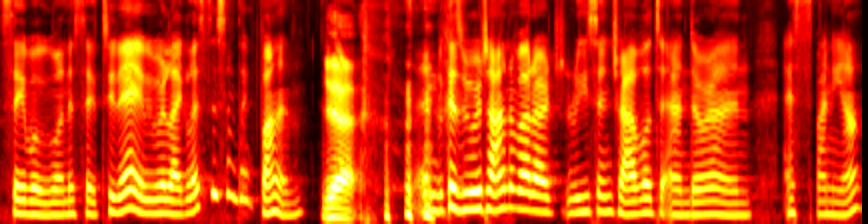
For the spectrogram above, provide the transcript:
say what we want to say. Today, we were like, let's do something fun. yeah, and because we were talking about our recent travel to Andorra and España,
